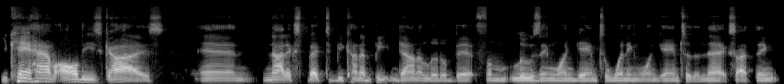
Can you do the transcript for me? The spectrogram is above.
You can't have all these guys and not expect to be kind of beaten down a little bit from losing one game to winning one game to the next. I think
